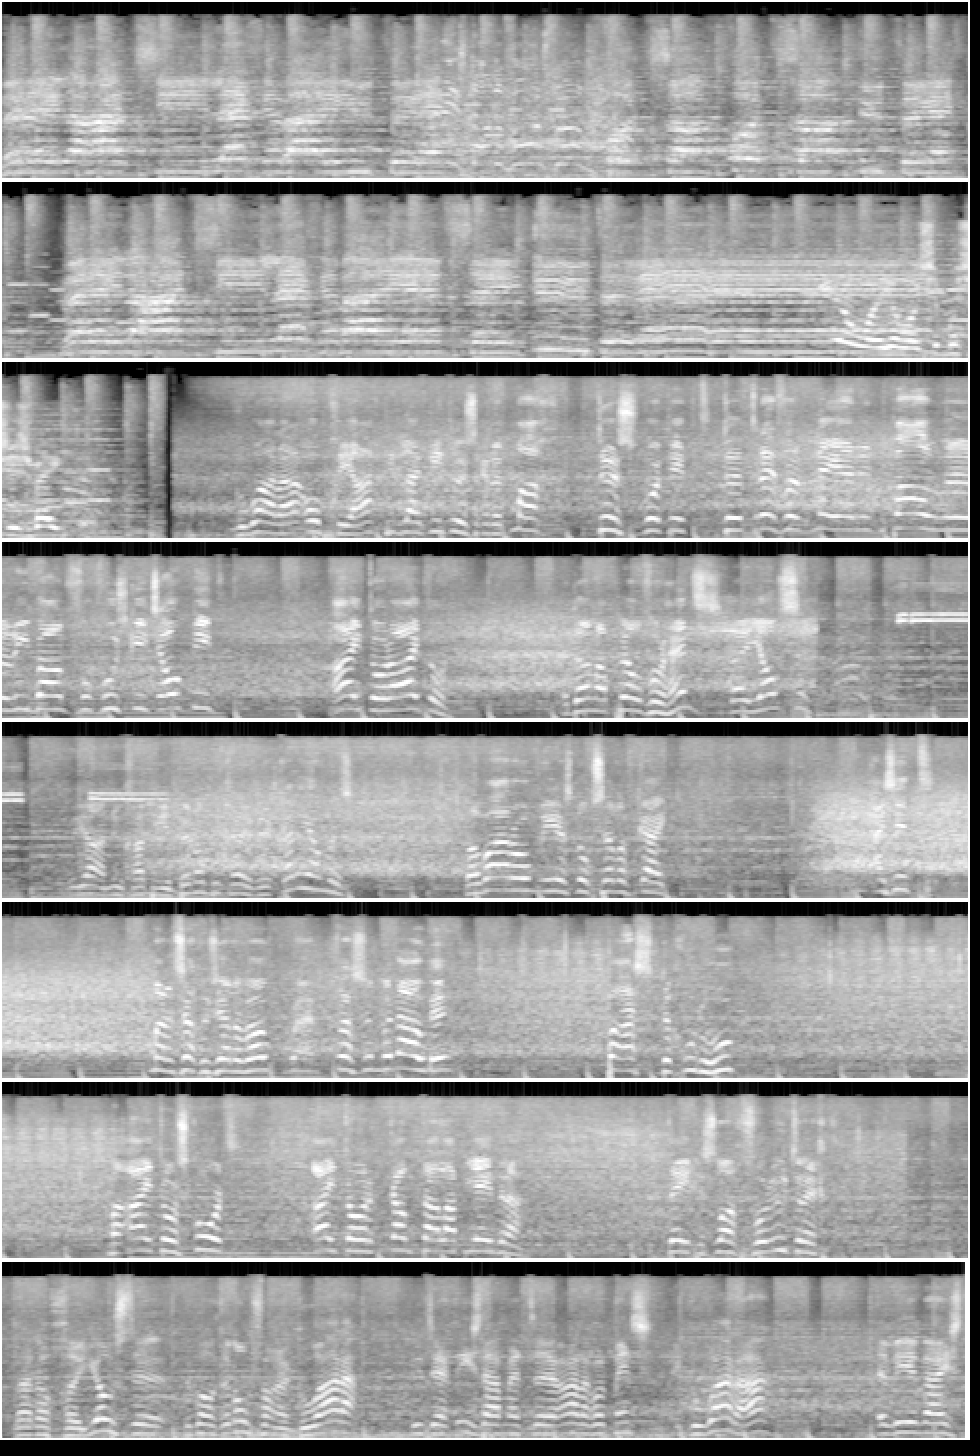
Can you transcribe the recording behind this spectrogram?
Mijn hele hart zie leggen wij Utrecht. Is dat de voorsprong? Potsa, potsa, Utrecht. Mijn hele hart zie leggen wij FC Utrecht. Jongen, jongen, ze moesten eens weten. Guara opgejaagd, die blijft niet rustig en het mag. Dus wordt dit de treffer. Nee, is de paal. eh, Rebound voor Vuskic ook niet. Aitor, Aitor. En dan appel voor Hens bij Jansen. Ja, nu gaat hij een penalty geven. Dat kan niet anders. Maar waarom eerst nog zelf kijken? Hij zit. Maar dat zag u zelf ook. Het was een benauwde. Paas de goede hoek. Maar Aitor scoort. Aitor Canta Piedra. Tegenslag voor Utrecht. Waar nog eh, Joost eh, de bal kan opvangen. Guara. Utrecht is daar met eh, aardig wat mensen. En Guara. En weer wijst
